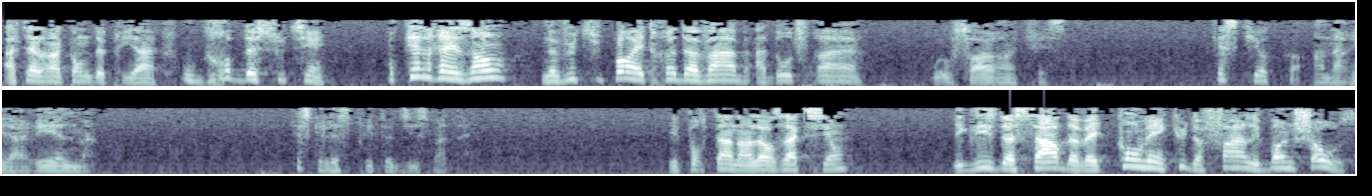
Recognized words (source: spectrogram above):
à telle rencontre de prière? Ou groupe de soutien? Pour quelle raison ne veux-tu pas être redevable à d'autres frères ou aux sœurs en Christ? Qu'est-ce qu'il y a en arrière réellement? Qu'est-ce que l'Esprit te dit ce matin? Et pourtant, dans leurs actions, l'Église de Sardes devait être convaincue de faire les bonnes choses.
